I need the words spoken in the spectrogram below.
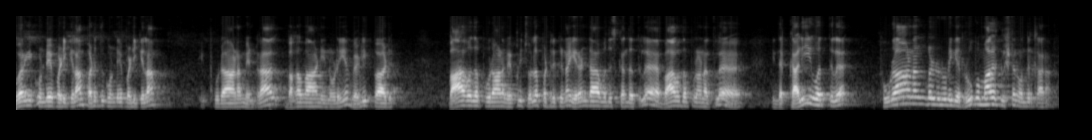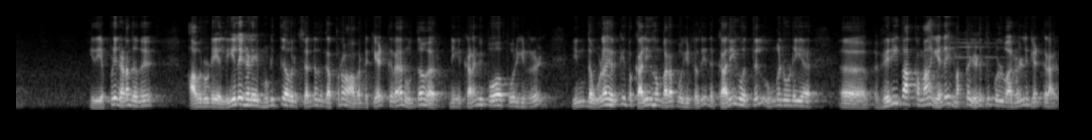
உறங்கிக் கொண்டே படிக்கலாம் படுத்துக்கொண்டே படிக்கலாம். புராணம் என்றால் பகவானினுடைய வெளிப்பாடு. பாகவத புராணம் எப்படி சொல்லப்பட்டிருக்குன்னா இரண்டாவது ஸ்கந்தத்தில் பாகவத புராணத்தில் இந்த கலியுகத்தில் புராணங்களுடைய ரூபமாக கிருஷ்ணன் வந்திருக்காராம். இது எப்படி நடந்தது? அவருடைய லீலைகளை முடித்து அவர் சென்றதுக்கப்புறம் அவர்கிட்ட கேட்கிறார் உத்தவர் நீங்கள் கிளம்பி போக போகிறீர்கள் இந்த உலகிற்கு இப்போ கலியுகம் வரப்போகின்றது. இந்த கலியுகத்தில் உங்களுடைய வெறிவாக்கமாக எதை மக்கள் எடுத்துக்கொள்வார்கள்னு கேட்கிறார்.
